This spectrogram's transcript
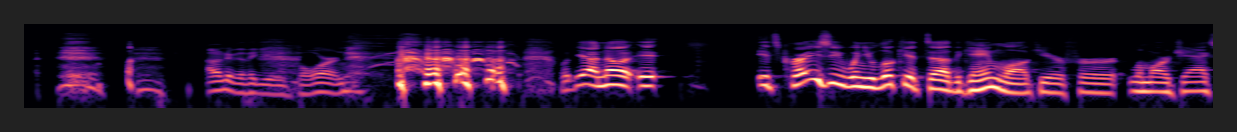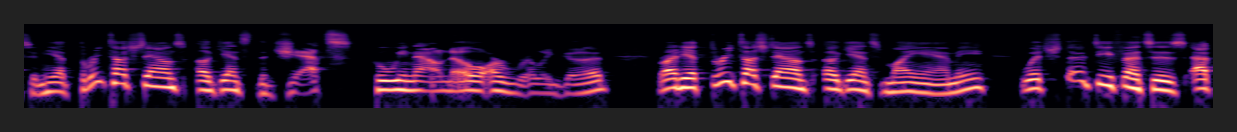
I don't even think he was born. but yeah, no, it it's crazy when you look at uh, the game log here for Lamar Jackson. He had three touchdowns against the Jets, who we now know are really good right? He had three touchdowns against Miami, which their defense is at,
